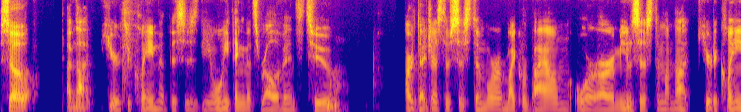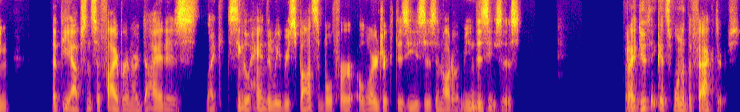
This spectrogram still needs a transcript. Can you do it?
So I'm not here to claim that this is the only thing that's relevant to our digestive system or our microbiome or our immune system. I'm not here to claim that the absence of fiber in our diet is like single-handedly responsible for allergic diseases and autoimmune diseases. But I do think it's one of the factors.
